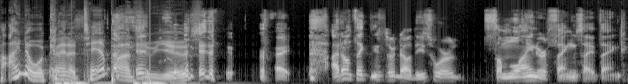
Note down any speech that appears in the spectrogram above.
I know what kind of tampons you use. Right. I don't think these were no. These were some liner things. I think.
